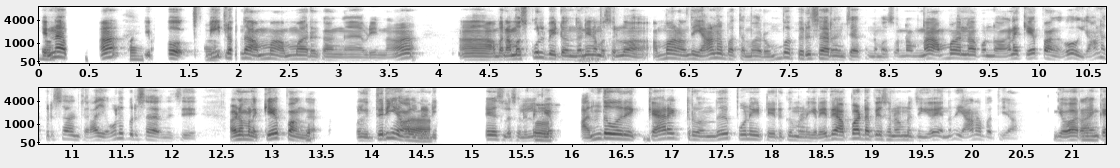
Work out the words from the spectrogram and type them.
என்ன அப்படின்னா இப்போ வீட்ல வந்து அம்மா அம்மா இருக்காங்க அப்படின்னா அப்ப நம்ம ஸ்கூல் போயிட்டு வந்தோடனே நம்ம சொல்லுவோம் அம்மா நான் வந்து யானை பார்த்தோமா ரொம்ப பெருசா இருந்துச்சு. நம்ம சொன்னோம்னா அம்மா என்ன பண்ணுவாங்கன்னா கேட்பாங்க ஓ யானை பெருசா இருந்துச்சா? எவ்வளவு பெருசா இருந்துச்சு? அப்படின்னு நம்மள கேட்பாங்க. உங்களுக்கு தெரியும். ஆல்ரெடி வயசுல சொல்லல. கேப் அந்த ஒரு கேரக்டர் வந்து பூனைகிட்ட இருக்குன்னு நினைக்கிறேன். இதே அப்பாட்ட போய் சொன்னோம்னு வச்சுக்கோ என்னது யானை பாத்தியா இங்க வா ரேங்க்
